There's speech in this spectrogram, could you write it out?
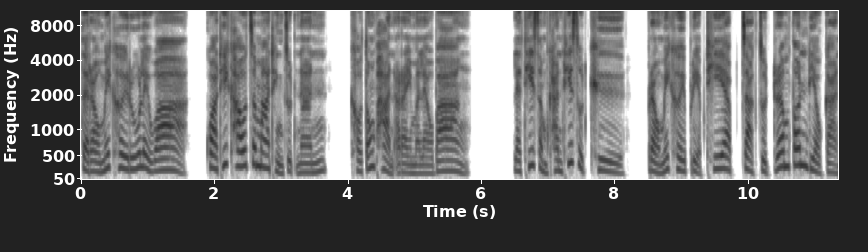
แต่เราไม่เคยรู้เลยว่า กว่าที่เขาจะมาถึงจุดนั้น เขาต้องผ่านอะไรมาแล้วบ้าง และที่สำคัญที่สุดคือ เราไม่เคยเปรียบเทียบจากจุดเริ่มต้นเดียวกัน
